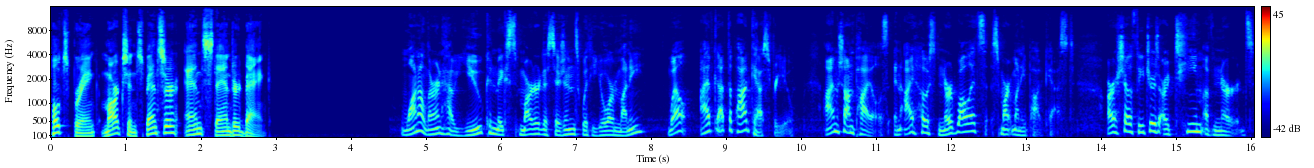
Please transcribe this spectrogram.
Holtzbrinck, Marks & Spencer, and Standard Bank. Want to learn how you can make smarter decisions with your money? Well, I've got the podcast for you. I'm Sean Pyles, and I host NerdWallet's Smart Money Podcast. Our show features our team of nerds,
